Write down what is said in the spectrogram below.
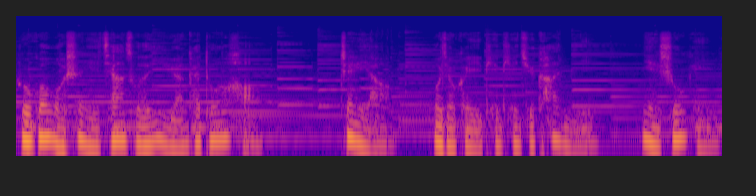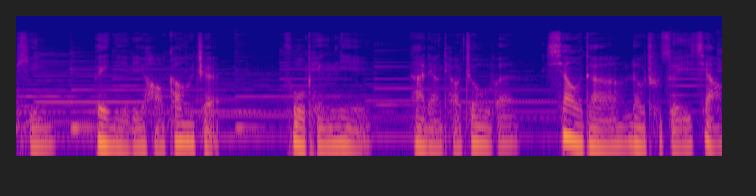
如果我是你家族的一员，该多好！这样。我就可以天天去看你，念书给你听，为你理好高枕，抚平你那两条皱纹，笑得露出嘴角。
